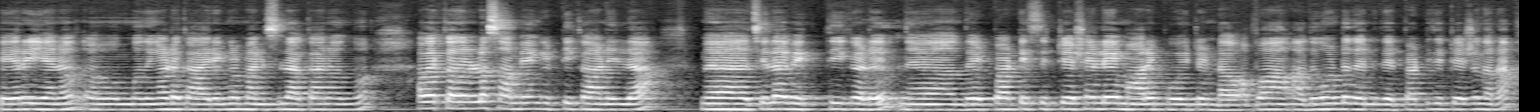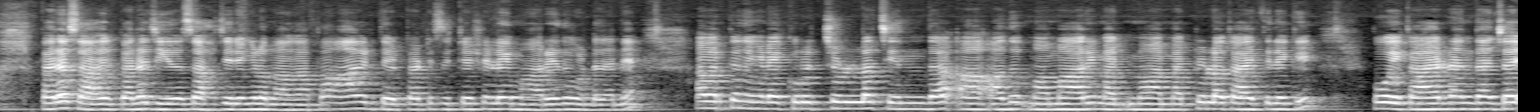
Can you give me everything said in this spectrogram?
കെയർ ചെയ്യാനോ നിങ്ങളുടെ കാര്യങ്ങൾ മനസ്സിലാക്കാനോ ഒന്നും അവർക്ക് അതിനുള്ള സമയം കിട്ടി കാണില്ല ചില വ്യക്തികൾ തേർഡ് പാർട്ടി സിറ്റുവേഷനിലേക്ക് മാറിപ്പോയിട്ടുണ്ടാവും. അപ്പോൾ അതുകൊണ്ട് തന്നെ തേർഡ് പാർട്ടി സിറ്റുവേഷൻ എന്ന് പറഞ്ഞാൽ പല സാഹ പല ജീവിത സാഹചര്യങ്ങളുമാകാം. അപ്പോൾ ആ ഒരു തേർഡ് പാർട്ടി സിറ്റുവേഷനിലേക്ക് മാറിയത് കൊണ്ട് തന്നെ അവർക്ക് നിങ്ങളെക്കുറിച്ചുള്ള ചിന്ത അത് മാറി മറ്റുള്ള കാര്യത്തിലേക്ക് പോയി. കാരണം എന്താ വെച്ചാൽ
